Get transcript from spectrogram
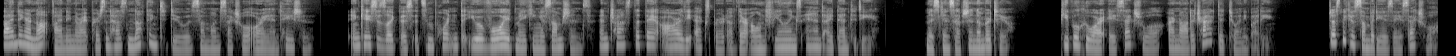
Finding or not finding the right person has nothing to do with someone's sexual orientation. In cases like this, it's important that you avoid making assumptions and trust that they are the expert of their own feelings and identity. Misconception number two, People who are asexual are not attracted to anybody. Just because somebody is asexual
